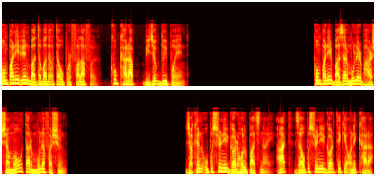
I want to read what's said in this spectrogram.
কোম্পানির ঋণ বাধ্যবাধকতা উপর ফলাফল, খুব খারাপ, বিযোগ দুই পয়েন্ট। কোম্পানির বাজার মূল্যের ভারসাম্য তার মুনাফা শুন যখন উপশ্রেণীর গড় হল পাঁচ নয়, আট, যা উপশ্রেণীর গড় থেকে অনেক খারাপ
